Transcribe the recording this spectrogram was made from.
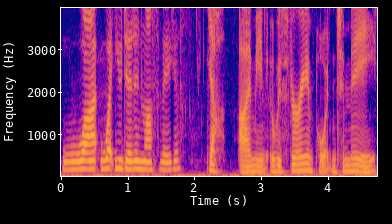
what, what you did in Las Vegas? Yeah. I mean, it was very important to me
